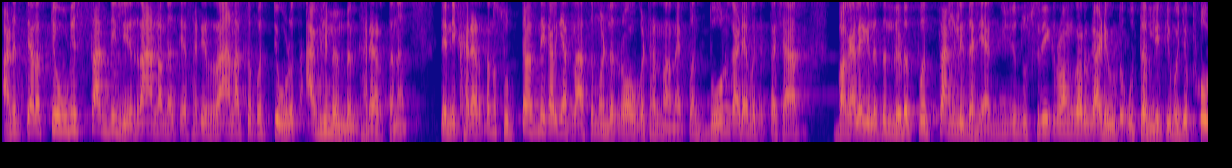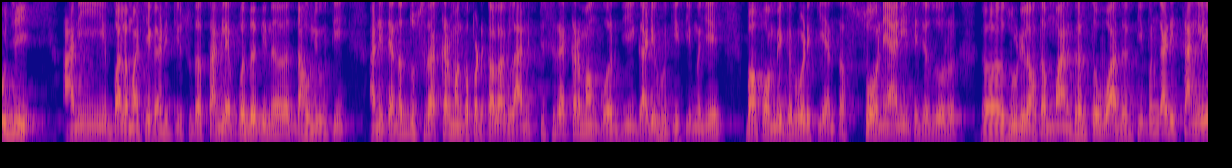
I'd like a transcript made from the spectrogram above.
आणि त्याला तेवढी साथ दिली राणानं. त्यासाठी राणाचं पण तेवढंच अभिनंदन खऱ्या अर्थानं. त्यांनी खऱ्या अर्थानं सुट्टाच निकाल घेतला असं म्हटलं तर अवघड ठरणार नाही. पण दोन गाड्यामध्ये तशा बघायला गेलं तर लढत पण चांगली झाली. आणि जी दुसरी क्रमांकावर गाडी उत- उतरली ती म्हणजे फौजी आणि बलमाची गाडी. ती सुद्धा चांगल्या पद्धतीनं धावली होती आणि त्यांना दुसरा क्रमांक पटकावा लागला. आणि तिसऱ्या क्रमांकावर जी गाडी होती ती म्हणजे बापू आंबेकर वडकी यांचा सोन्या आणि त्याच्याजवळ जोडीला होता मानघरचं वादळ. ती पण गाडी चांगली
